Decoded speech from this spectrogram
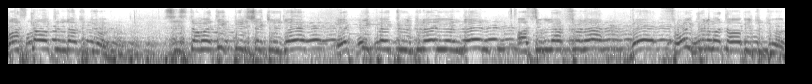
baskı altında tutuyor. Sistematik bir şekilde etnik ve kültürel yönden asimilasyona ve soykırıma tabi tutuyor.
